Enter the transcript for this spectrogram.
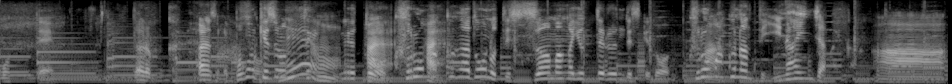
思って、だから、あれですよね、僕の結論って言うと、黒幕がどうのってスワマンが言ってるんですけど、黒幕なんていないんじゃないかな。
